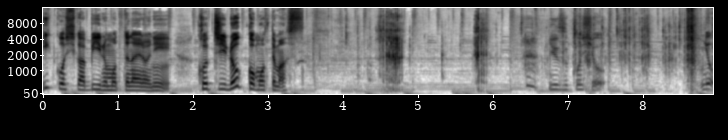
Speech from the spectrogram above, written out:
1個しかビール持ってないのにこっち6個持ってます。柚子胡椒。よ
